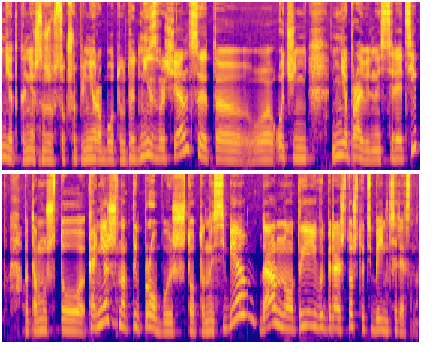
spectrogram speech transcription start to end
нет, конечно же, в секшопе не работают одни извращенцы. Это э, очень неправильный стереотип, потому что, конечно, ты пробуешь что-то на себе, да, но ты выбираешь то, что тебе интересно.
